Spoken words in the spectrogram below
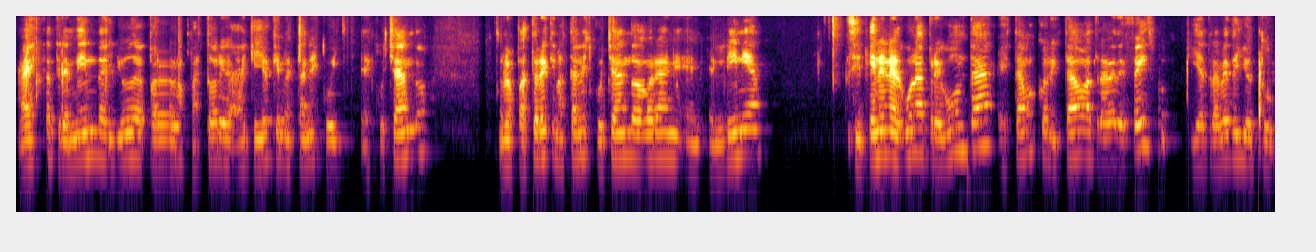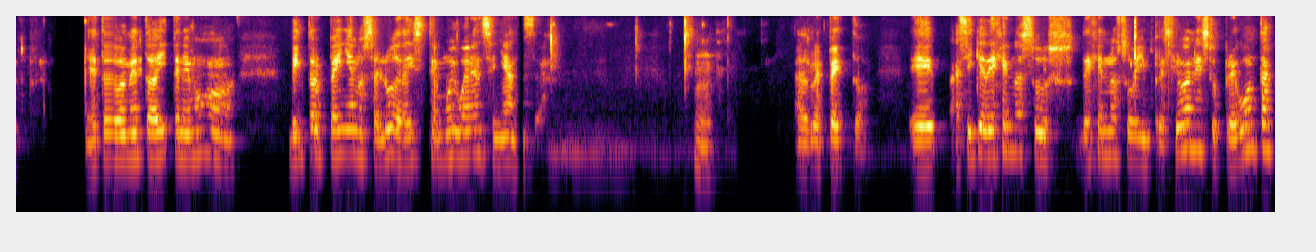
a esta tremenda ayuda para los pastores, aquellos que nos están escuchando, los pastores que nos están escuchando ahora en, en línea. Si tienen alguna pregunta, estamos conectados a través de Facebook y a través de YouTube. En este momento ahí tenemos, Víctor Peña nos saluda, dice muy buena enseñanza mm. al respecto. Eh, así que déjenos sus, déjenos sus impresiones, sus preguntas.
